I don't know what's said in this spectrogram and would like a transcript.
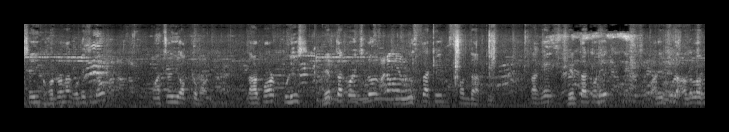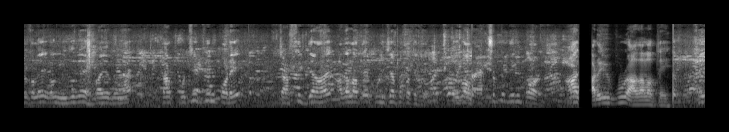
সেই ঘটনা ঘটেছিল পাঁচই অক্টোবর। তারপর পুলিশ গ্রেপ্তার করেছিল মুস্তাকিম সর্দারকে। তাকে গ্রেপ্তার করে বারিপুর আদালতে তোলে এবং নিজেদের হেফাজতে নেয়। তার পঁচিশ দিন পরে চার্জশিট দেওয়া হয় আদালতে পুলিশের পক্ষ থেকে এবং একষট্টি দিন পর আজ বারুইপুর আদালতে সেই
